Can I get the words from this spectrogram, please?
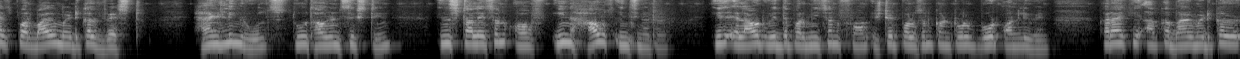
as per biomedical waste handling rules 2016 installation of in house incinerator is allowed with the permission from state pollution control board only when कह रहा है कि आपका बायोमेडिकल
